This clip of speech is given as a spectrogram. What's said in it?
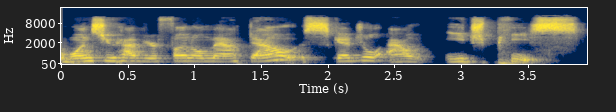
once you have your funnel mapped out, schedule out each piece.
